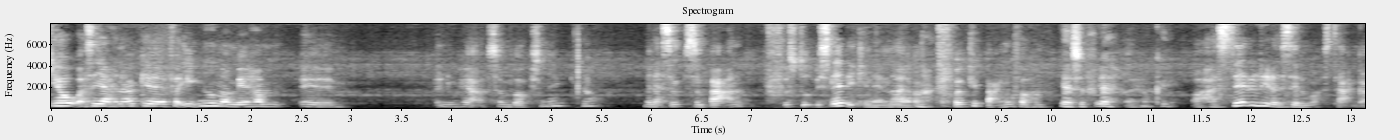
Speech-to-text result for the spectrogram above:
jo, altså jeg har nok øh, forenet mig med ham øh, nu her som voksen, ikke? Jo. Men altså som barn forstod vi slet ikke hinanden, og jeg var Nej. frygtelig bange for ham. Ja, så, ja, okay. Og har selv lidt af selvmordstanker.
